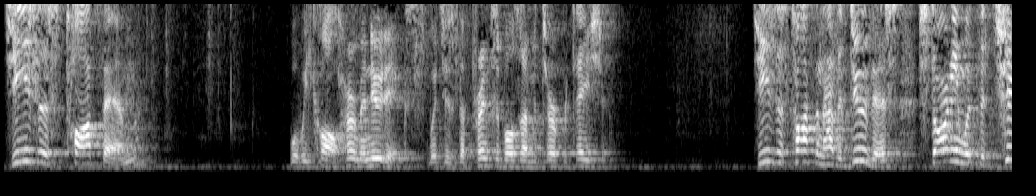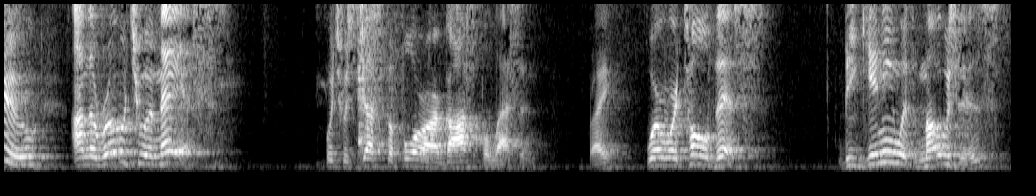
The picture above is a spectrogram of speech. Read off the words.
Jesus taught them what we call hermeneutics, which is the principles of interpretation. Jesus taught them how to do this, starting with the two on the road to Emmaus, which was just before our gospel lesson, right? Where we're told this beginning with Moses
